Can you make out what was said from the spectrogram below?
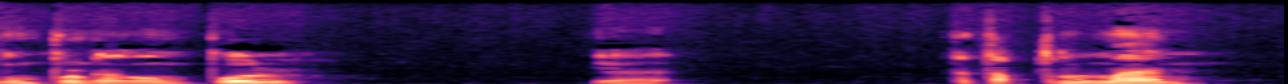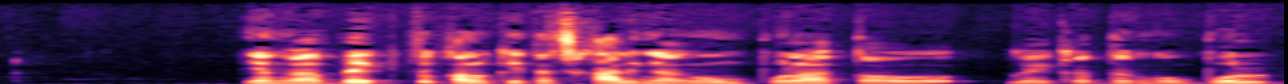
ngumpul nggak ngumpul ya tetap teman. Yang nggak baik tuh kalau kita sekali nggak ngumpul atau gak ikut ngumpul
